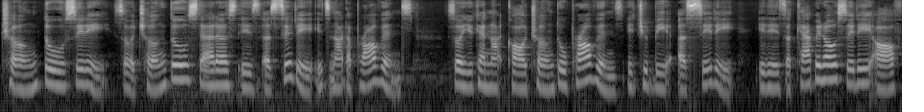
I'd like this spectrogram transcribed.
Chengdu City. So Chengdu status is a city, it's not a province. So you cannot call Chengdu province, it should be a city. It is a capital city of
